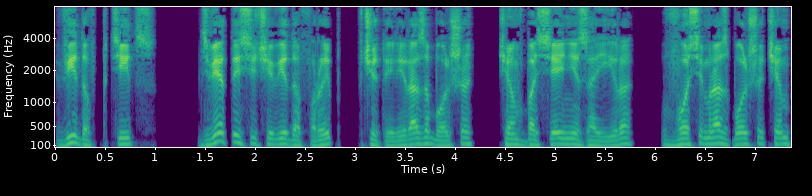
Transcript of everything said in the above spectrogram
видов птиц, 2000 видов рыб, в 4 раза больше, чем в бассейне Заира, в 8 раз больше, чем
